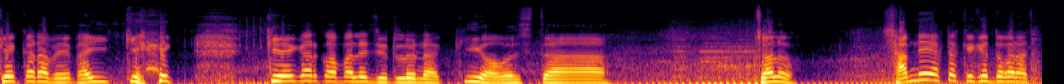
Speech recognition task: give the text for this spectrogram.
কেক কাটাবে। ভাই, কেক কেক আর কপালে জুটলো না, কি অবস্থা। চলো সামনে একটা কেকের দোকান আছে।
